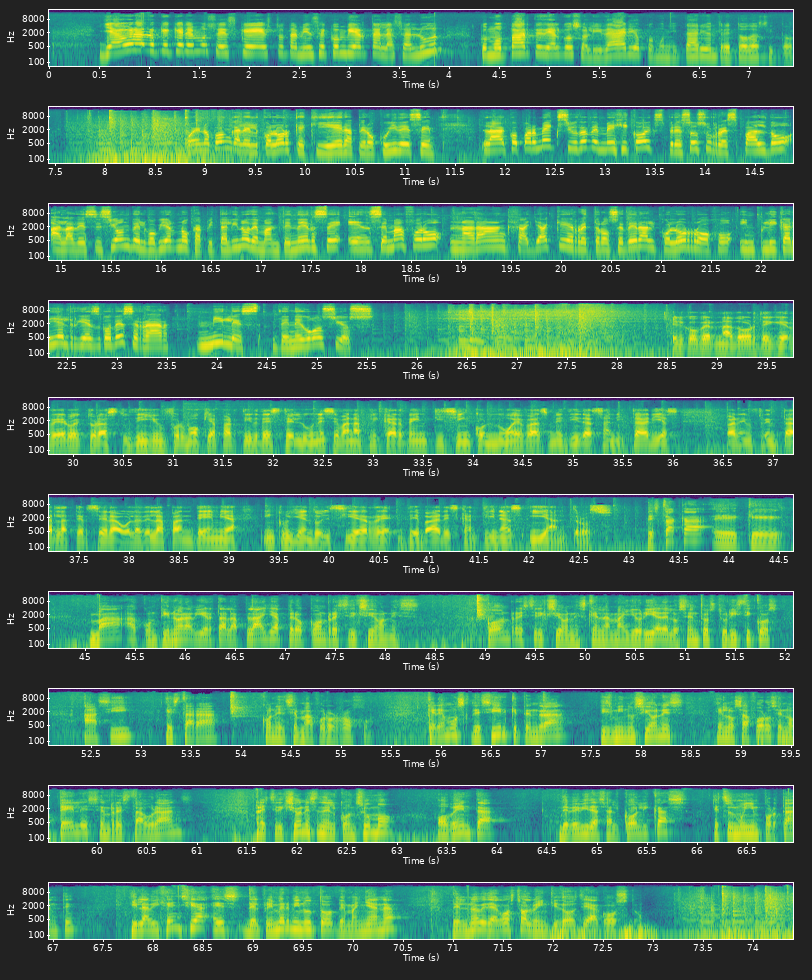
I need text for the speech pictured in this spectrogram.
Y ahora lo que queremos es que esto también se convierta en la salud como parte de algo solidario, comunitario entre todas y todos. Bueno, póngale el color que quiera, pero cuídese. La Coparmex Ciudad de México expresó su respaldo a la decisión del gobierno capitalino de mantenerse en semáforo naranja, ya que retroceder al color rojo implicaría el riesgo de cerrar miles de negocios. El gobernador de Guerrero, Héctor Astudillo, informó que a partir de este lunes se van a aplicar 25 nuevas medidas sanitarias para enfrentar la tercera ola de la pandemia, incluyendo el cierre de bares, cantinas y antros. Destaca eh, que va a continuar abierta la playa, pero con restricciones, con restricciones, que en la mayoría de los centros turísticos así estará con el semáforo rojo. Queremos decir que tendrá disminuciones en los aforos en hoteles, en restaurantes, restricciones en el consumo o venta de bebidas alcohólicas, esto es muy importante. Y la vigencia es del primer minuto de mañana, del 9 de agosto al 22 de agosto.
